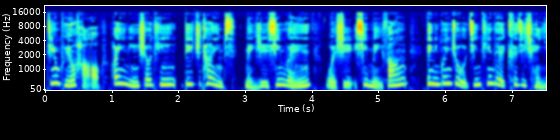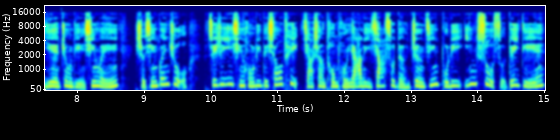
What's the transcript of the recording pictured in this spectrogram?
听众朋友好，欢迎您收听 DG Times 每日新闻，我是谢美芳，带您关注今天的科技产业重点新闻。首先关注，随着疫情红利的消退，加上通膨压力加速等政经不利因素所堆叠。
